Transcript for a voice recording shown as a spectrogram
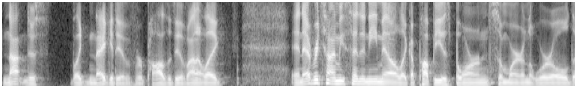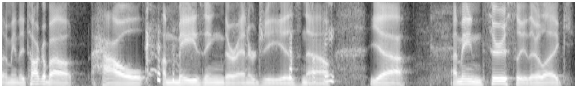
not just like negative or positive. I don't like and every time you send an email like a puppy is born somewhere in the world, I mean they talk about how amazing their energy is now. Yeah. I mean seriously, they're like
